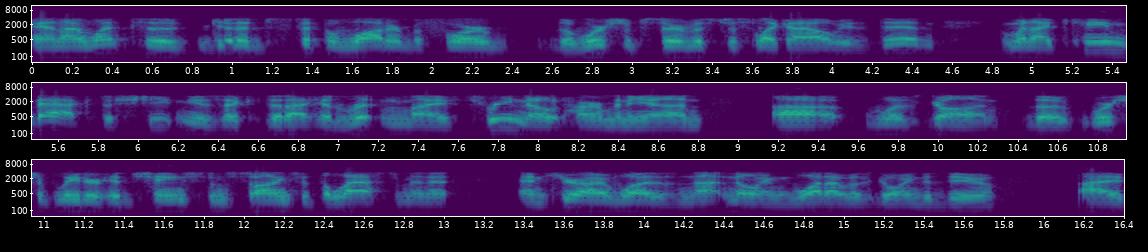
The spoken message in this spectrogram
And I went to get a sip of water before the worship service, just like I always did. And When I came back, the sheet music that I had written my three note harmony on uh, was gone. The worship leader had changed some songs at the last minute, and here I was not knowing what I was going to do. I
